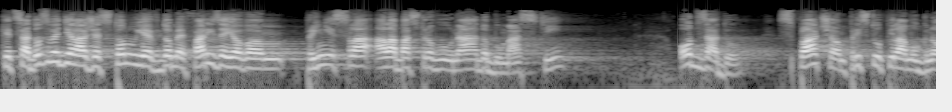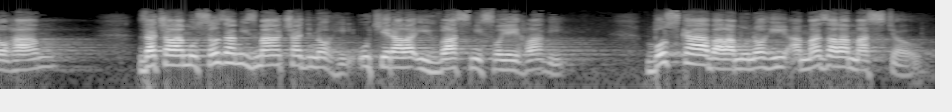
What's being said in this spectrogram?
Keď sa dozvedela, že stoluje v dome farizejovom, priniesla alabastrovú nádobu masti, odzadu s plačom pristúpila mu k nohám, začala mu slzami zmáčať nohy, utierala ich vlasmi svojej hlavy, boskávala mu nohy a mazala masťou.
